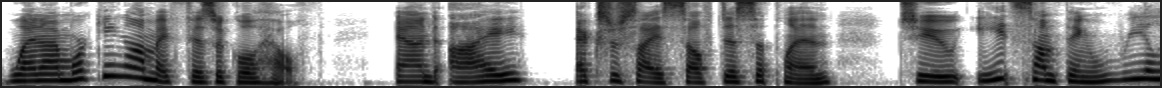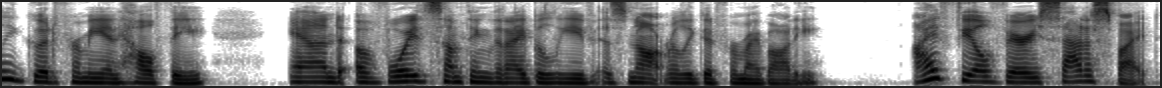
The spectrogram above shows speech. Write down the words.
when I'm working on my physical health and I exercise self discipline to eat something really good for me and healthy and avoid something that I believe is not really good for my body, I feel very satisfied.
